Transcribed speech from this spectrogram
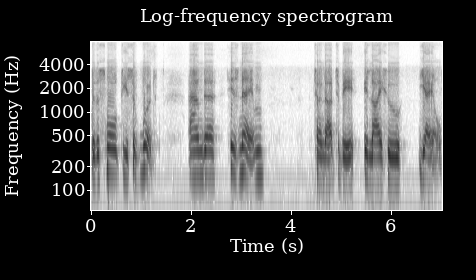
with a small piece of wood. And uh, his name turned out to be Elihu Yale.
